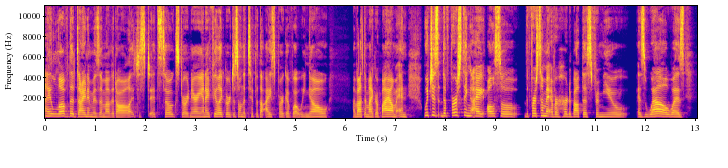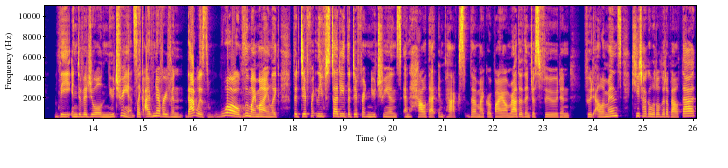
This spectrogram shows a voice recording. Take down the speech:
I love the dynamism of it all. It's just, it's so extraordinary. And I feel like we're just on the tip of the iceberg of what we know about the microbiome. And which is the first thing I also, the first time I ever heard about this from you as well was the individual nutrients. Like I've never even, that was, whoa, blew my mind. Like the different, you've studied the different nutrients and how that impacts the microbiome rather than just food and food elements. Can you talk a little bit about that?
